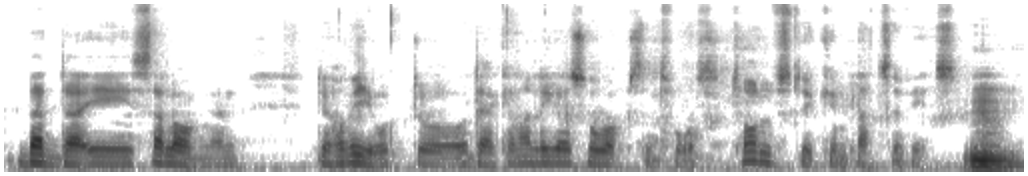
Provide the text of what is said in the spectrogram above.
bädda i salongen. Det har vi gjort och där kan man ligga och sova också två. 12 stycken platser finns. Mm.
